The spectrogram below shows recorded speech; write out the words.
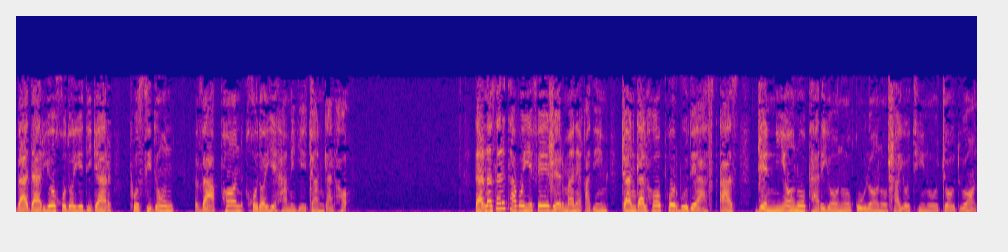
و دریا خدای دیگر پوسیدون و پان خدای همه جنگل ها در نظر توایف ژرمن قدیم جنگل ها پر بوده است از جنیان و پریان و قولان و شیاطین و جادوان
